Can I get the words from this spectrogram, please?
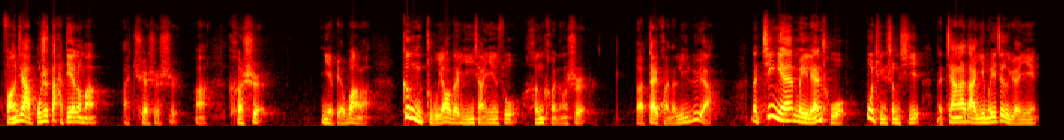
房价不是大跌了吗？啊，确实是啊，可是你也别忘了，更主要的影响因素很可能是，呃，贷款的利率啊。那今年美联储不停升息，那加拿大因为这个原因，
